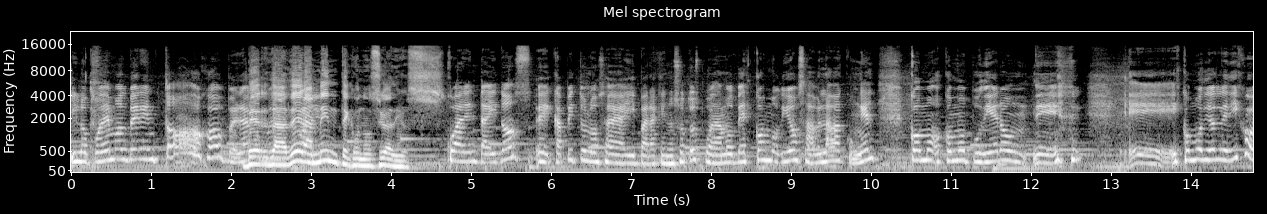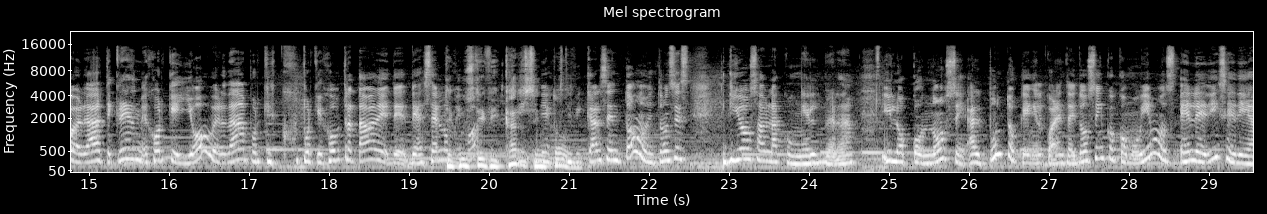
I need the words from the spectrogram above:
Y lo podemos ver en todo Job, ¿verdad? Verdaderamente conoció a Dios. 42 eh, capítulos ahí para que nosotros podamos ver cómo Dios hablaba con él, cómo, cómo pudieron... Eh, como Dios le dijo, ¿verdad? Te crees mejor que yo, ¿verdad? Porque, porque Job trataba de, de hacerlo de mejor. Justificarse de en todo. justificarse en todo. Entonces, Dios habla con él, ¿verdad? Y lo conoce al punto que en el 42.5, como vimos, él le dice, de,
